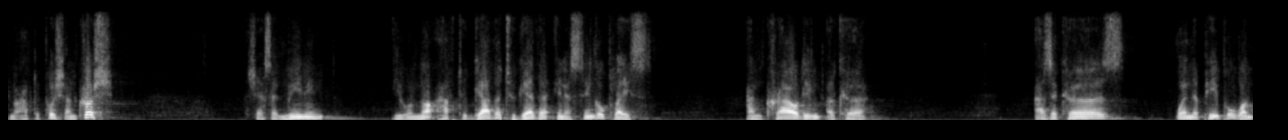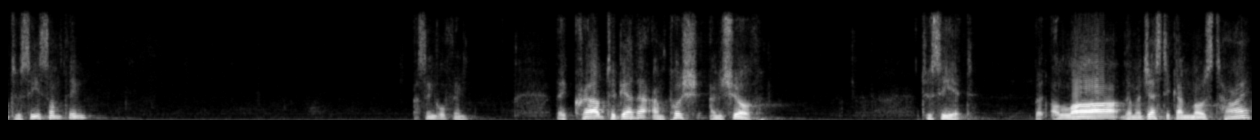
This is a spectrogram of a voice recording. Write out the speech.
you don't have to push and crush. The Shaykh said, meaning, you will not have to gather together in a single place and crowding occur. As occurs when the people want to see something, a single thing. They crowd together and push and shove to see it. But Allah, the Majestic and Most High,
